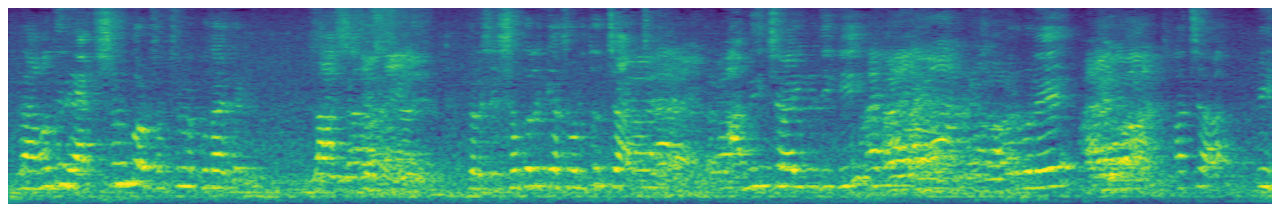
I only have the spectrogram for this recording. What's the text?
তাহলে আমাদের অ্যাকশন ভার্ব সবসময় কোথায় থাকে? লাস্ট তাহলে সে শব্দটা কি আছে বলতো? চাই আমি চাই ইংরেজি কি? বলে? আচ্ছা এই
